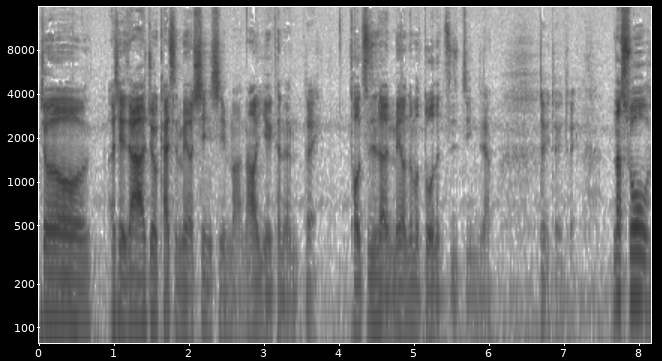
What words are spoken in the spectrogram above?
就。而且大家就开始没有信心嘛，然后也可能对投资人没有那么多的资金这样。对对对。那说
